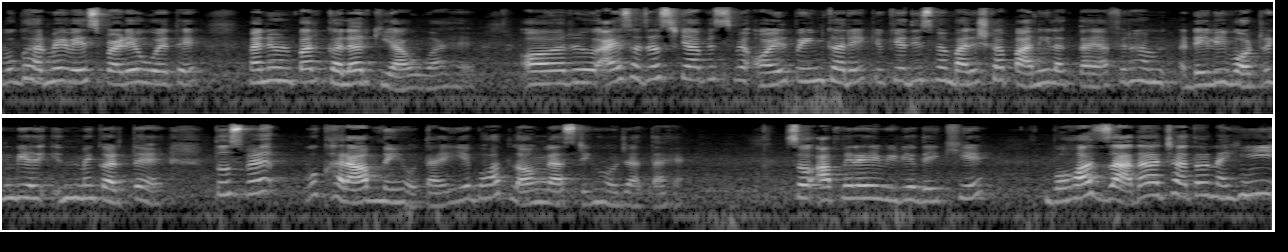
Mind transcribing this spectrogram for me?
वो घर में वेस्ट पड़े हुए थे। मैंने उन पर कलर किया हुआ है। और आई सजेस्ट कि आप इसमें ऑयल पेंट करें क्योंकि यदि इसमें बारिश का पानी लगता है या फिर हम डेली वाटरिंग भी इनमें करते हैं तो उसमें वो ख़राब नहीं होता है। ये बहुत लॉन्ग लास्टिंग हो जाता है। सो so, आप मेरा ये वीडियो देखिए। बहुत ज़्यादा अच्छा तो नहीं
